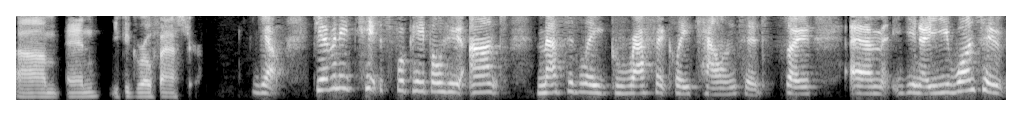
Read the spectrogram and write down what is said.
um, and you could grow faster. Yeah. Do you have any tips for people who aren't massively graphically talented? So, um, you know, you want to,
